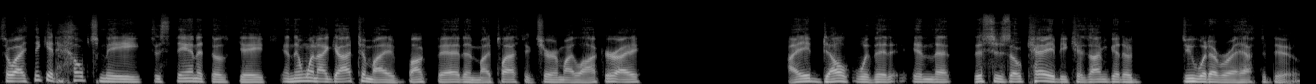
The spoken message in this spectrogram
So I think it helps me to stand at those gates. And then when I got to my bunk bed and my plastic chair in my locker, I I dealt with it in that this is okay because I'm going to do whatever I have to do.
